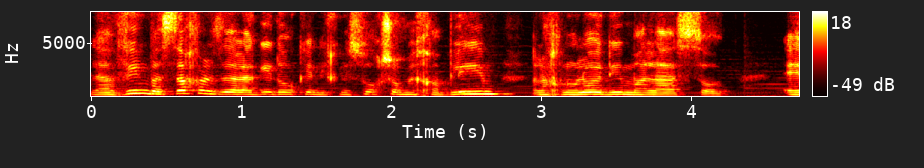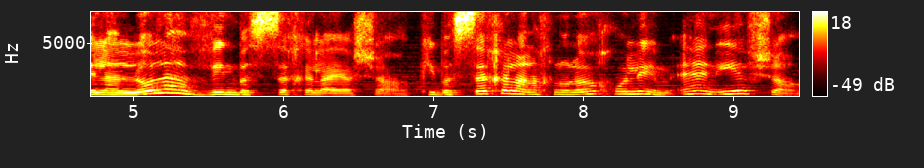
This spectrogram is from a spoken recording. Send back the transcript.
להבין בשכל זה להגיד, אוקיי, נכנסו עכשיו מחבלים, אנחנו לא יודעים מה לעשות. אלא לא להבין בשכל הישר, כי בשכל אנחנו לא יכולים, אין, אי אפשר.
